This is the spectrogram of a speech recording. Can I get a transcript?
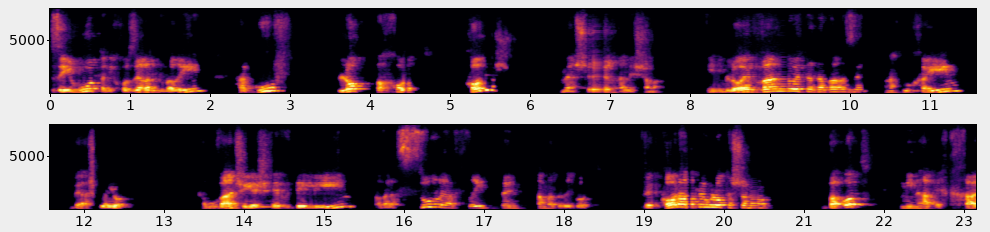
זהירות, אני חוזר על דברים, הגוף לא פחות קודש מאשר הנשמה. אם לא הבנו את הדבר הזה, אנחנו חיים באשליות. כמובן שיש הבדלים, אבל אסור להפריד בין המדרגות. וכל הפעולות השונות באות מן האחד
